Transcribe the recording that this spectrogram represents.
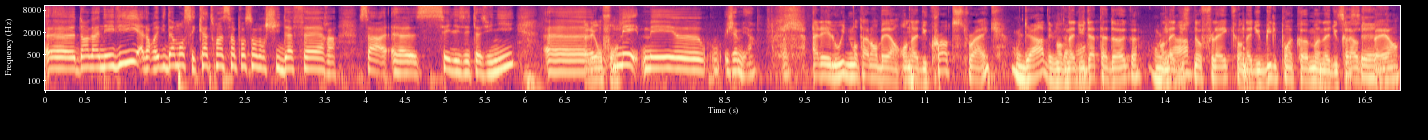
euh, dans la Navy. Alors évidemment, c'est 85% de leur chiffre d'affaires. Ça, euh, c'est les États-Unis. Euh, Allez, on fonce. Mais mais euh, j'aime bien. Allez, Louis de Montalembert, on a du CrowdStrike, On garde, on évidemment. a du Datadog, On on, a du Snowflake, on a du Bill.com, on a du Cloudflare.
